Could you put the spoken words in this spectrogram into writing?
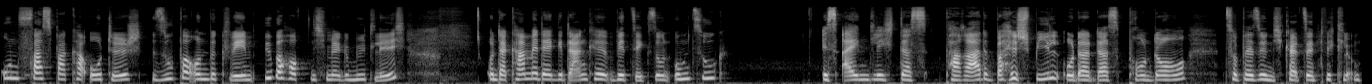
unfassbar chaotisch, super unbequem, überhaupt nicht mehr gemütlich. Und da kam mir der Gedanke, witzig, so ein Umzug ist eigentlich das Paradebeispiel oder das Pendant zur Persönlichkeitsentwicklung.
